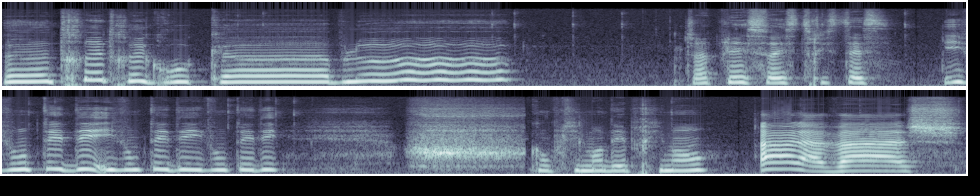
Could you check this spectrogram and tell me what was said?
Un très très gros câble. Tu vas appeler SOS Tristesse. Ils vont t'aider, ils vont t'aider, ils vont t'aider. Compliment déprimant. Ah la vache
